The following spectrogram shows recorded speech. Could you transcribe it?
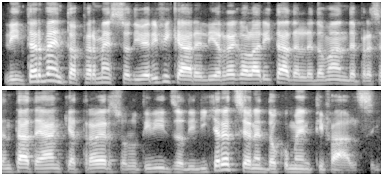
L'intervento ha permesso di verificare l'irregolarità delle domande presentate anche attraverso l'utilizzo di dichiarazioni e documenti falsi.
